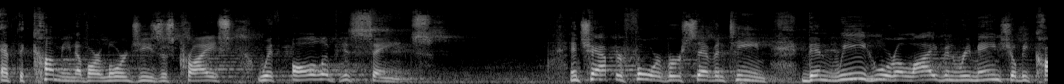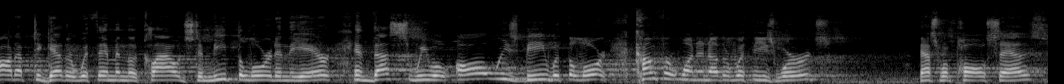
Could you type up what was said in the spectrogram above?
at the coming of our Lord Jesus Christ with all of his saints. In chapter 4, verse 17, then we who are alive and remain shall be caught up together with them in the clouds to meet the Lord in the air, and thus we will always be with the Lord. Comfort one another with these words. That's what Paul says.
